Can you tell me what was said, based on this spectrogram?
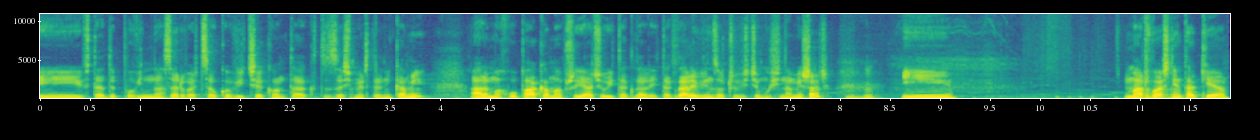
i wtedy powinna zerwać całkowicie kontakt ze śmiertelnikami, ale ma chłopaka, ma przyjaciół i tak dalej, i tak dalej, więc oczywiście musi namieszać. Mhm. I masz właśnie takie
